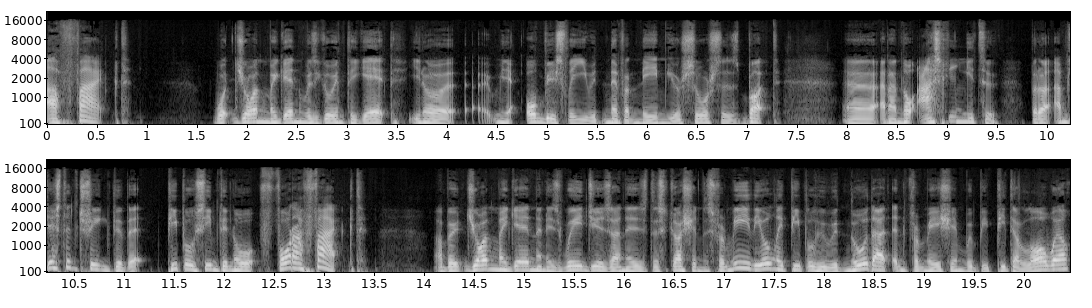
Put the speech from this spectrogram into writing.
a fact what John McGinn was going to get. You know, I mean, obviously you would never name your sources, but uh, and I'm not asking you to, but I- I'm just intrigued that people seem to know for a fact about John McGinn and his wages and his discussions. For me, the only people who would know that information would be Peter Lawwell,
